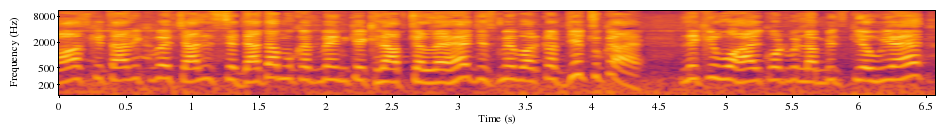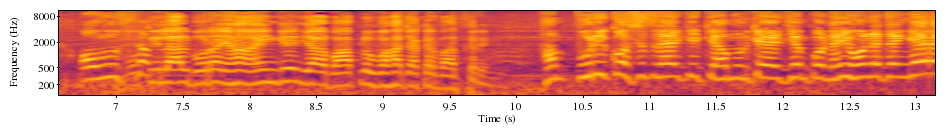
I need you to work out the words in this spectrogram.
आज की तारीख में 40 से ज़्यादा मुकदमे इनके खिलाफ चल रहे हैं, जिसमें वर्कर जीत चुका है। लेकिन वो हाईकोर्ट में लंबित किए हुए हैं और उस मोतीलाल बोरा यहाँ आएँगे या अब आप लोग वहाँ जाकर बात करेंगे? हम पूरी कोशिश रहेगी कि हम उनके एजीएम को नहीं होने देंगे।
